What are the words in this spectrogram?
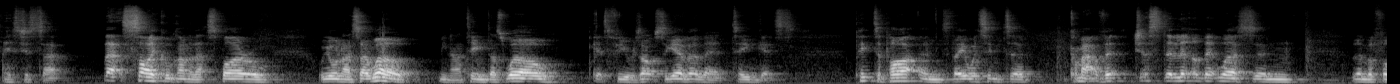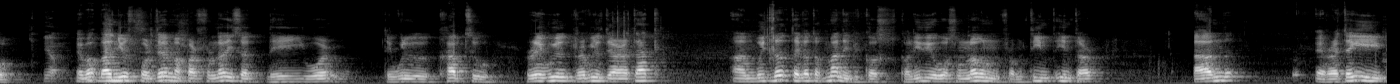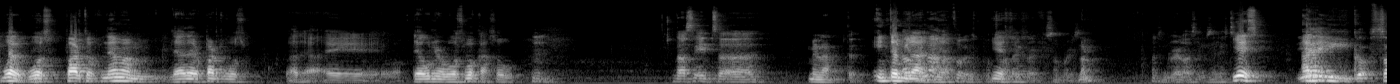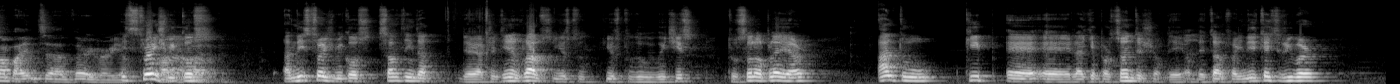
it's just that that cycle, kind of that spiral. We all know so well. You know, a team does well, gets a few results together, their team gets picked apart, and they always seem to come out of it just a little bit worse than than before. Yeah. Yeah, but bad news for them. Apart from that, is that they were they will have to rebuild rebuild their attack, and with not a lot of money because Colidio was on loan from Team Inter, and uh, Retegui well was part of them, and the other part was uh, uh, the owner was Boca. So That's Inter. Milan. Inter oh, Milan. Milan. I thought it was Porto Yes. Alegre for some reason. No. I didn't realise it was in Italy. Yes, Yeah, And- he got signed by Inter very, very young. It's strange Uh, because- uh, And it's strange because something that the Argentinian clubs used to used to do, which is to sell a player and to keep a, a, like a percentage of the of the transfer. In this case, River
